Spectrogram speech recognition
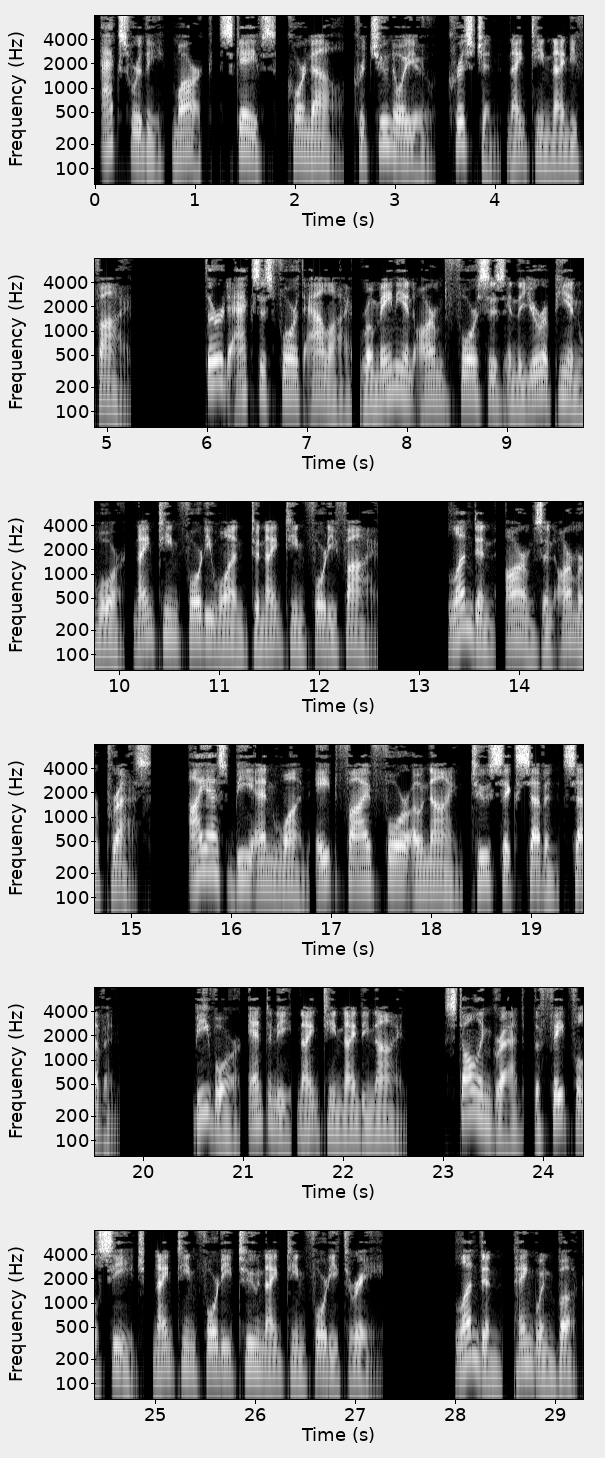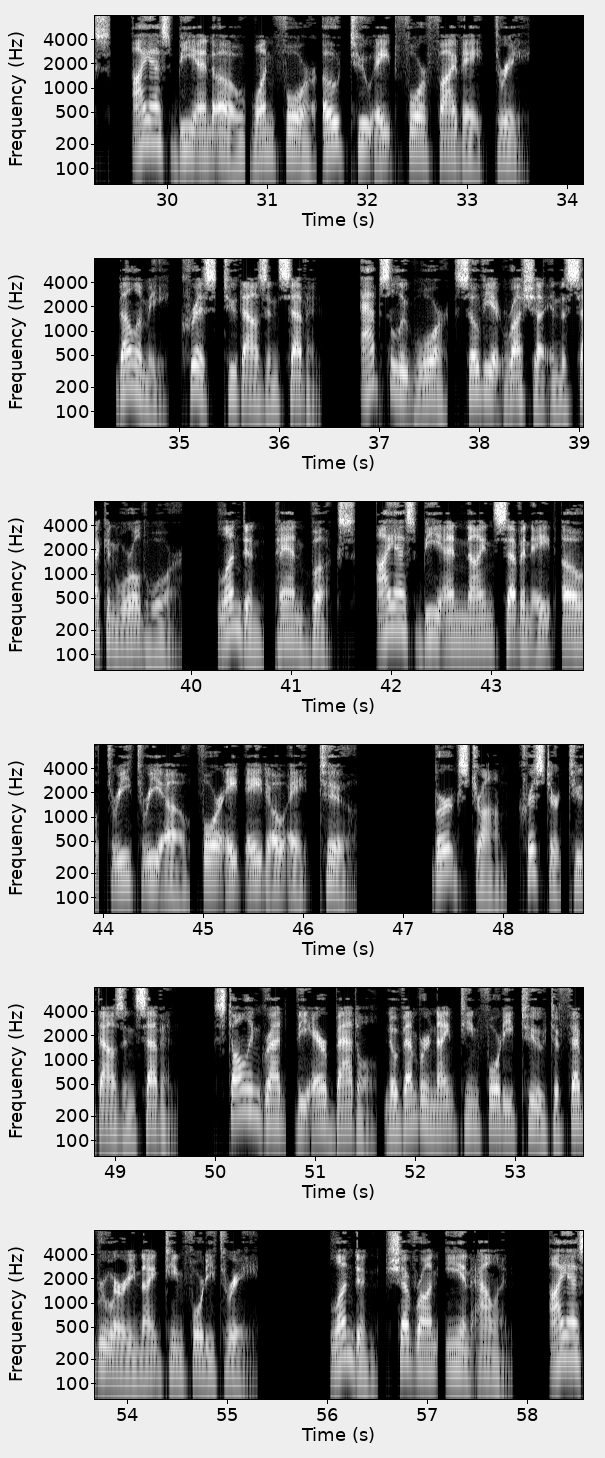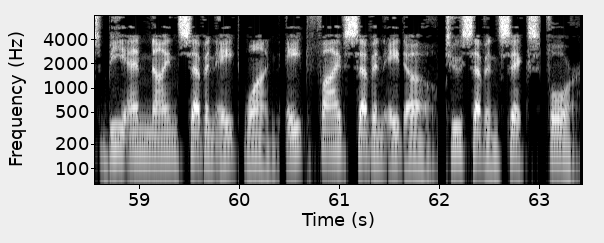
Axworthy, Mark, Scafeș, Cornel, Crăciunoiu, Cristian 1995. Third Axis Fourth Ally, Romanian Armed Forces in the European War, 1941–1945. London, Arms and Armour Press. ISBN 1-85409-267-7. Beevor, Antony 1999. Stalingrad, The Fateful Siege, 1942–1943. London, Penguin Books. ISBN 0-14-028458-3. Bellamy, Chris 2007. Absolute War, Soviet Russia in the Second World War. London, Pan Books. ISBN 978-0-330-48808-2. Bergstrom, Christer 2007. Stalingrad – The Air Battle, November 1942 to February 1943. London, Chevron, Ian Allan. ISBN 978-1-85780-276-4.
